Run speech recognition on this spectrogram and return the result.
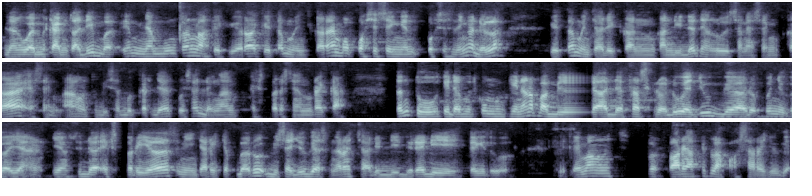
dan UMKM tadi ya menyambungkan lah kira-kira kita karena posisinya posisinya adalah kita mencarikan kandidat yang lulusan SMK, SMA untuk bisa bekerja perusahaan dengan ekspresi mereka. Tentu tidak menutup kemungkinan apabila ada fresh graduate juga ataupun juga yang yang sudah experience mencari job baru bisa juga sebenarnya cari di, di ready kayak gitu. Jadi memang variatif lah pasarnya juga.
